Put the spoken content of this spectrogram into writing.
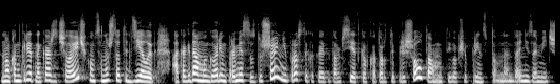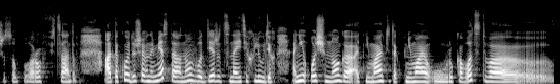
но конкретно каждый человечек, он все равно что-то делает. А когда мы говорим про место с душой, не просто какая-то там сетка, в которую ты пришел, там ты вообще принцип там, да, не заметишь особо поваров, официантов, а такое душевное место, оно вот держится на этих людях. Они очень много отнимают, я так понимаю, у руководства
